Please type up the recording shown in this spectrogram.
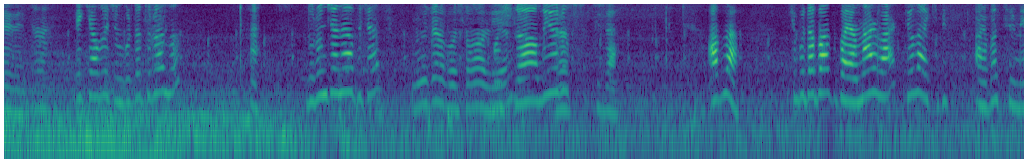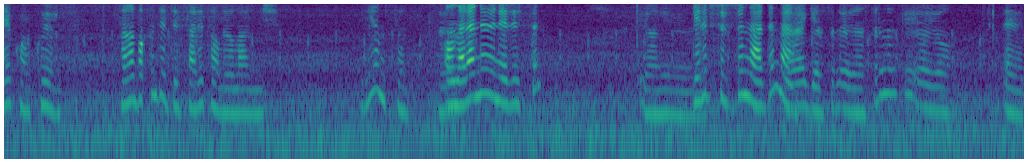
Evet. Ha. Peki ablacığım burada duralım. Durunca ne yapacağız? Duyunca boşluğa alıyor. Boşluğa alıyoruz. Güzel. Abla, şimdi burada bazı bayanlar var. Diyorlar ki biz araba sürmeye korkuyoruz. Sana bakınca cesaret alıyorlarmış. Biliyor musun? Evet. Onlara ne önerirsin? Yani Gelip sürsünler değil mi? Ha, gelsin öğrensinler ki yok yok. Evet.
